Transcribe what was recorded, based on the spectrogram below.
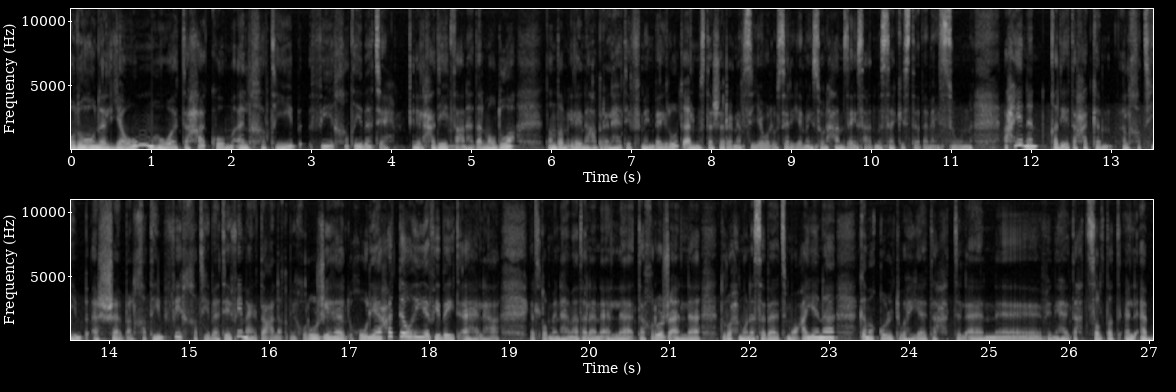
موضوعنا اليوم هو تحكم الخطيب في خطيبته. للحديث عن هذا الموضوع تنضم إلينا عبر الهاتف من بيروت المستشارة النفسية والأسرية ميسون حمزة يسعد مساك أستاذة ميسون. أحيانا قد يتحكم الخطيب الشاب الخطيب في خطيبته فيما يتعلق بخروجها دخولها حتى وهي في بيت أهلها. يطلب منها مثلا ألا تخرج ألا تروح مناسبات معينة. كما قلت وهي تحت الآن في النهاية تحت سلطة الأب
